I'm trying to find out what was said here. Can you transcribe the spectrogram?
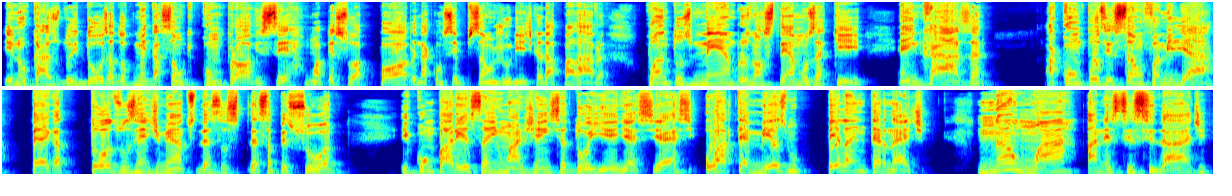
e no caso do idoso, a documentação que comprove ser uma pessoa pobre na concepção jurídica da palavra, quantos membros nós temos aqui em casa? A composição familiar pega todos os rendimentos dessas, dessa pessoa e compareça em uma agência do INSS ou até mesmo pela internet. Não há a necessidade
